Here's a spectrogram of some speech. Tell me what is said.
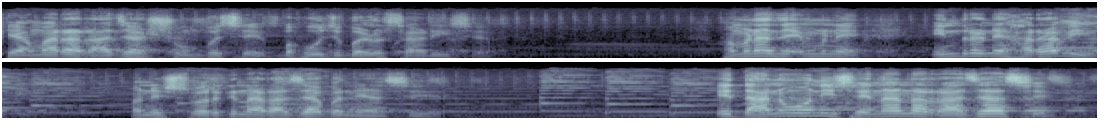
કે અમારા રાજા શુંભ છે, બહુ જ બળશાળી છે. હમણાં જ એમણે ઇન્દ્રને હરાવી અને સ્વર્ગના રાજા બન્યા છે. એ દાનવોની સેનાના રાજા છે.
